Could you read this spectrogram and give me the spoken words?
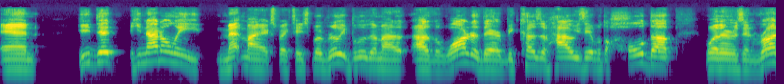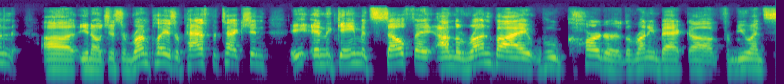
And he did he not only met my expectations but really blew them out, out of the water there because of how he's able to hold up whether it was in run uh you know just in run plays or pass protection in the game itself eh, on the run by who carter the running back uh from unc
